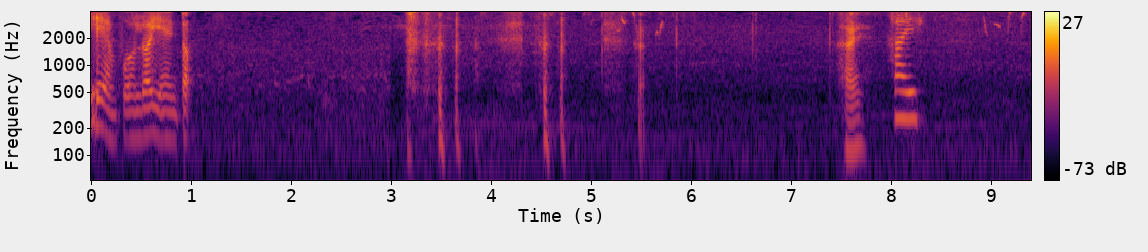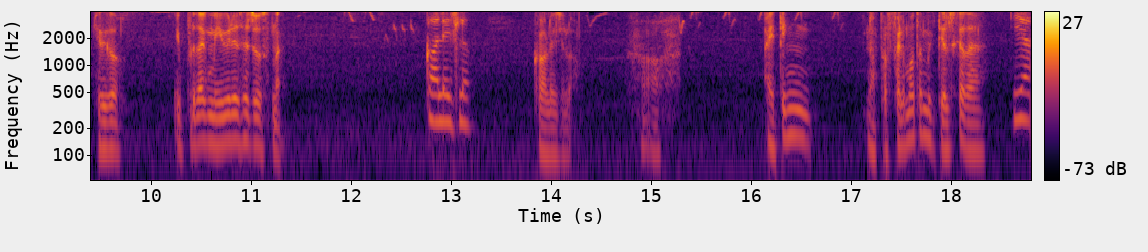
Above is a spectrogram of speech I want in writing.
ఏం ఫోన్లో ఏంటో. హాయ్. హాయ్. ఇదిగో ఇప్పుడు దాకా మీ వీడియోసే చూస్తున్నా. కాలేజ్లో. కాలేజ్లో. ఐ థింక్ నా ప్రొఫైల్ మొత్తం మీకు తెలుసు కదా. Yeah.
